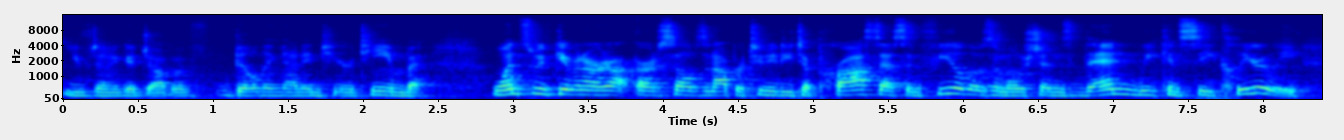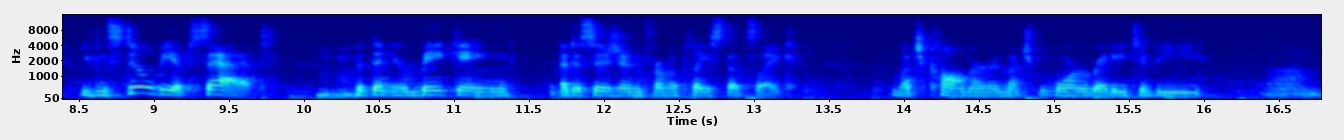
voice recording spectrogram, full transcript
you've done a good job of building that into your team. But once we've given our, ourselves an opportunity to process and feel those emotions, then we can see clearly. You can still be upset, mm-hmm. but then you're making a decision from a place that's like much calmer and much more ready to be um,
